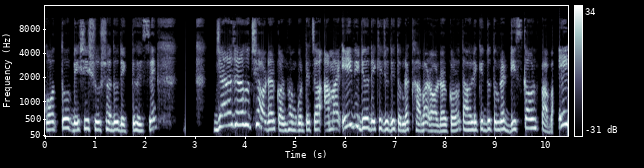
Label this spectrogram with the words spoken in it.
কত বেশি সুস্বাদু দেখতে হয়েছে। যারা যারা হচ্ছে অর্ডার কনফার্ম করতে চাও, আমার এই ভিডিও দেখে যদি তোমরা খাবার অর্ডার করো, তাহলে কিন্তু তোমরা ডিসকাউন্ট পাবা। এই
